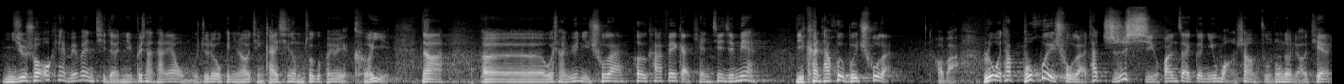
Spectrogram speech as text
你就说 OK 没问题的，你不想谈恋爱，我觉得我跟你聊挺开心的，我们做个朋友也可以。那呃，我想约你出来喝个咖啡，改天见见面，你看他会不会出来？好吧，如果他不会出来，他只喜欢在跟你网上主动的聊天，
